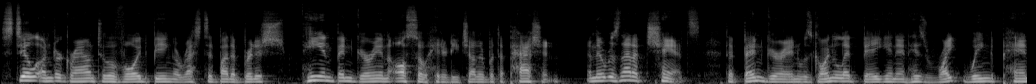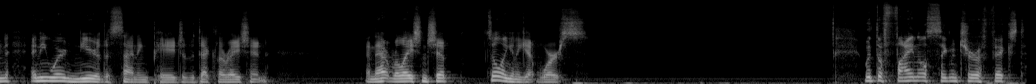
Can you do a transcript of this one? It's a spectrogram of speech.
Still underground to avoid being arrested by the British, he and Ben Gurion also hated each other with a passion, and there was not a chance that Ben Gurion was going to let Begin and his right wing pen anywhere near the signing page of the Declaration. And that relationship is only going to get worse. With the final signature affixed,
